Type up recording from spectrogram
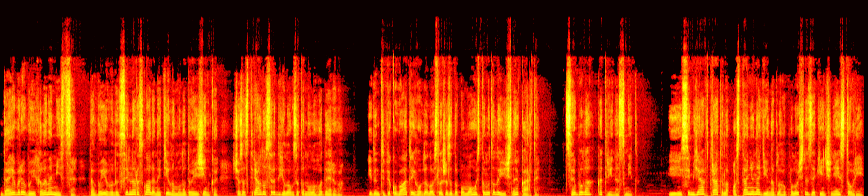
Дайвери виїхали на місце та виявили сильно розкладене тіло молодої жінки, що застрягло серед гілок затонулого дерева. Ідентифікувати його вдалося лише за допомогою стоматологічної карти. Це була Катріна Сміт. Її сім'я втратила останню надію на благополучне закінчення історії,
